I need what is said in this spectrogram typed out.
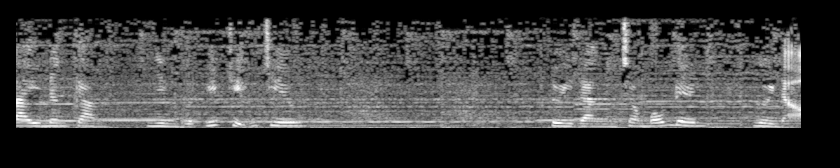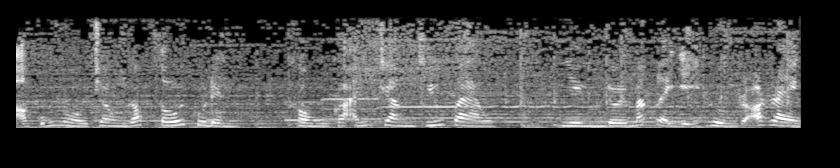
tay nâng cầm, Nhìn về phía Triển Chiêu. Tuy rằng trong bóng đêm, Người nọ cũng ngồi trong góc tối của đình, Không có ánh trăng chiếu vào. Nhưng đôi mắt lại dị thường rõ ràng.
